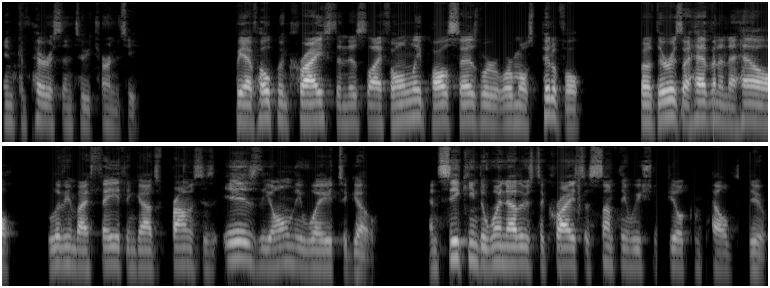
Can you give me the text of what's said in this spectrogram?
in comparison to eternity. We have hope in Christ in this life only, Paul says we're, we're most pitiful. But if there is a heaven and a hell, living by faith in God's promises is the only way to go and seeking to win others to Christ is something we should feel compelled to do.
